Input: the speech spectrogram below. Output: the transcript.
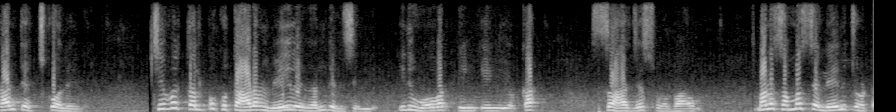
కానీ తెచ్చుకోలేదు. చివరి తలుపుకు తాళం వేయలేదని తెలిసింది. ఇది ఓవర్ థింకింగ్ యొక్క సహజ స్వభావం. మన సమస్య లేని చోట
